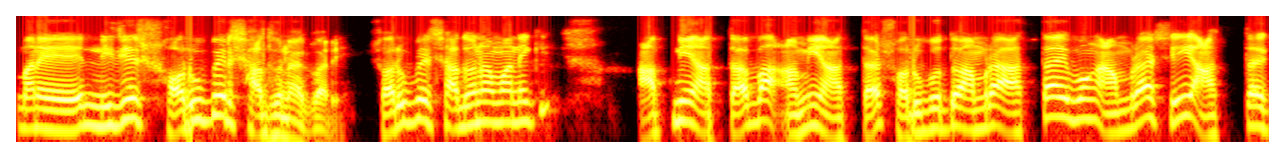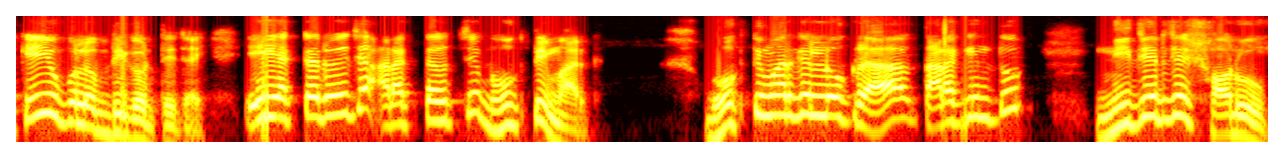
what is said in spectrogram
মানে নিজের স্বরূপের সাধনা করে। স্বরূপের সাধনা মানে কি? আপনি আত্মা বা আমি আত্মা, স্বরূপত আমরা আত্মা এবং আমরা সেই আত্মাকেই উপলব্ধি করতে চাই। এই একটা রয়েছে আর একটা হচ্ছে ভক্তি মার্গ। ভক্তি মার্গের লোকরা, তারা কিন্তু নিজের যে স্বরূপ,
